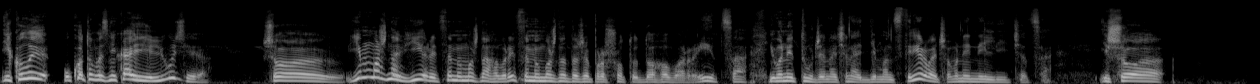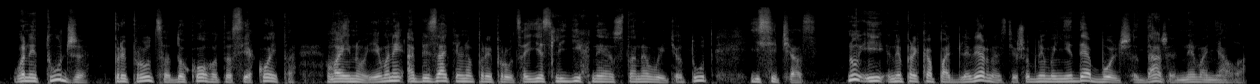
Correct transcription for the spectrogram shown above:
і коли у кого виникає ілюзія, що їм можна вірити, з ними можна говорити, з ними можна навіть про що тут договоритися, і вони тут же починають демонструвати, що вони не лічаться. І що вони тут же припрутся до кого-то з якоїсь війною. І вони они припруться, якщо їх не встановити отут і зараз. Ну і не прикопати для вірності, щоб ними ніде більше даже не воняло.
